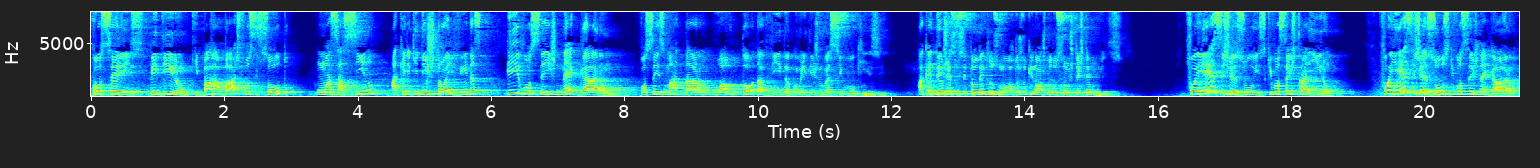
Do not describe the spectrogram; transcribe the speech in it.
Vocês pediram que Barrabás fosse solto, um assassino, aquele que destrói vidas, e vocês negaram, vocês mataram o autor da vida, como ele diz no versículo 15, a quem Deus ressuscitou dentre os mortos, do que nós todos somos testemunhas. Foi esse Jesus que vocês traíram. Foi esse Jesus que vocês negaram.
